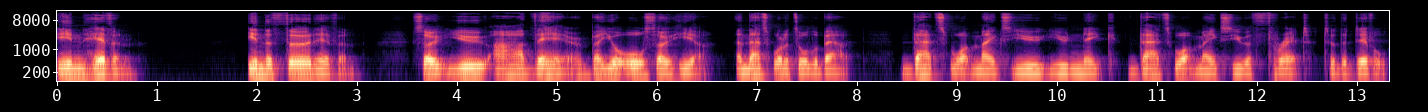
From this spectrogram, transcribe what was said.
in heaven, in the third heaven. So you are there, but you're also here. And that's what it's all about. That's what makes you unique. That's what makes you a threat to the devil.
